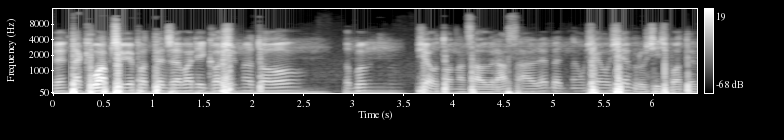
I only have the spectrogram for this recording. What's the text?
Bym tak łapczywie pod te drzewa nie kosił, no to... To bym wziął to na cały raz, ale będę musiał się wrócić potem.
